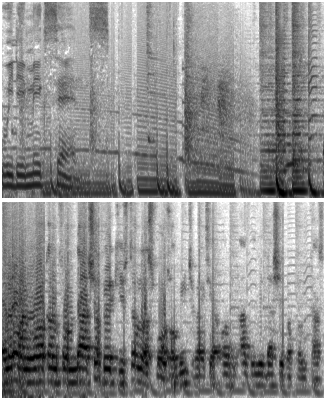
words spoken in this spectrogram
we dey make sense. Hello and welcome from that short break. You still Sports Orbit right here on the Leadership Podcast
